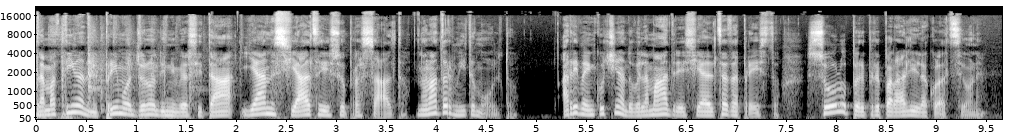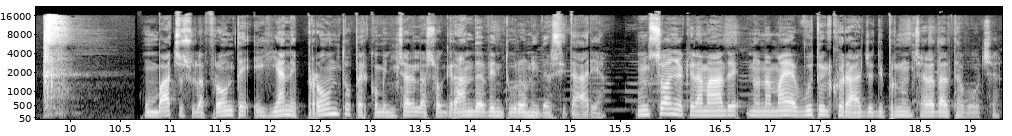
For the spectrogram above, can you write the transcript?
La mattina del primo giorno di università, Ian si alza di soprassalto. Non ha dormito molto. Arriva in cucina dove la madre si è alzata presto, solo per preparargli la colazione. Un bacio sulla fronte e Ian è pronto per cominciare la sua grande avventura universitaria. Un sogno che la madre non ha mai avuto il coraggio di pronunciare ad alta voce.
